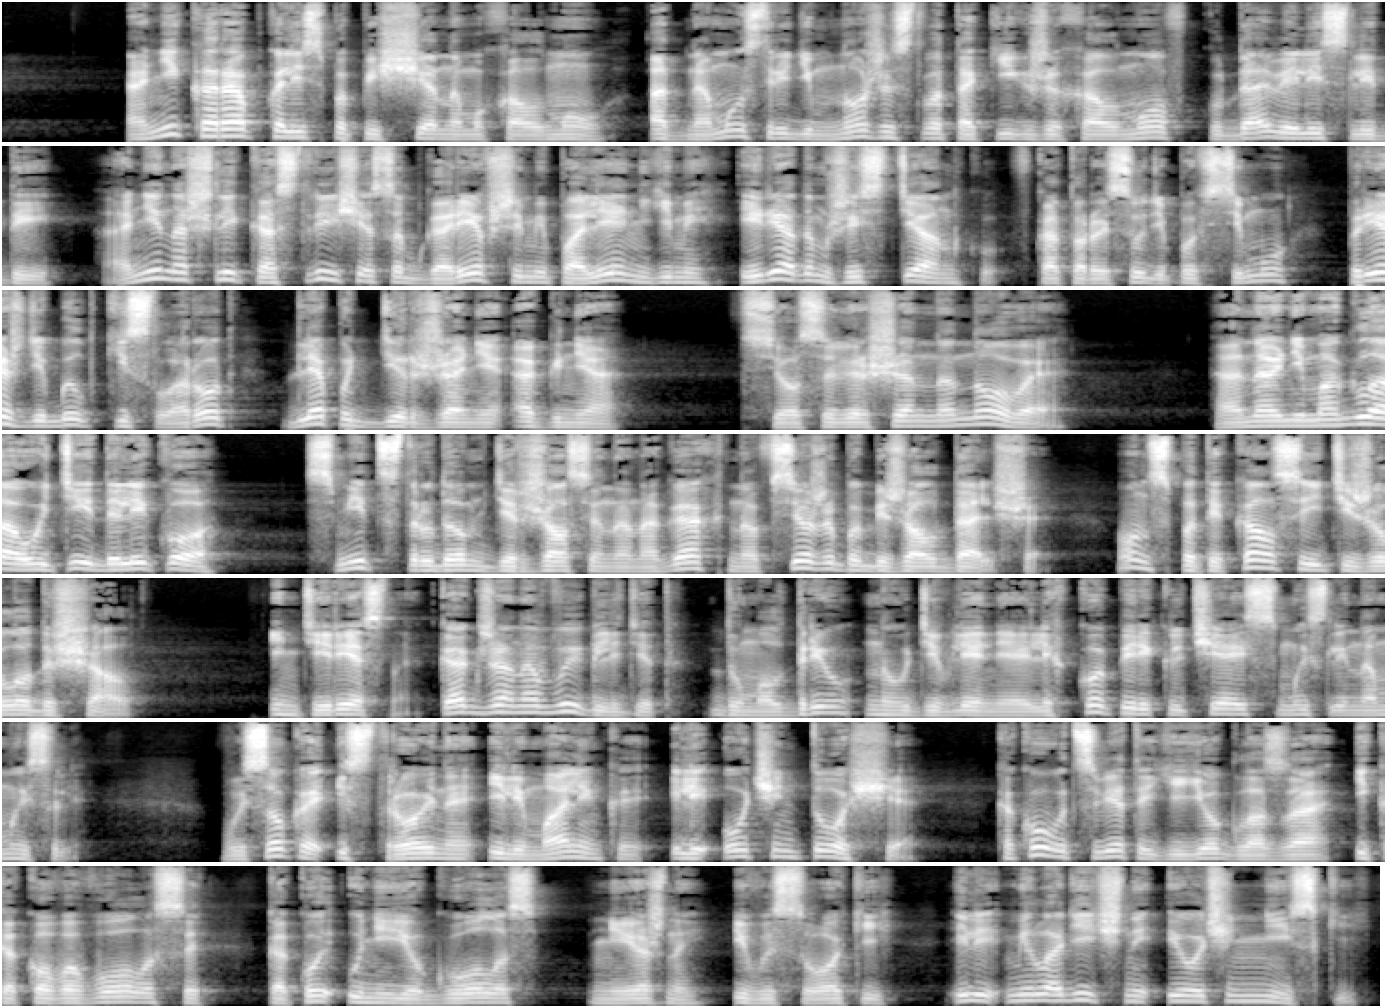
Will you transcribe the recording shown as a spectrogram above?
Они карабкались по песчаному холму, одному среди множества таких же холмов, куда вели следы. Они нашли кострище с обгоревшими поленьями и рядом жестянку, в которой, судя по всему, прежде был кислород для поддержания огня. Все совершенно новое. Она не могла уйти далеко, Смит с трудом держался на ногах, но все же побежал дальше. Он спотыкался и тяжело дышал. «Интересно, как же она выглядит?» – думал Дрю, на удивление легко переключаясь с мысли на мысль. Высокая и стройная, или маленькая, или очень тощая. Какого цвета ее глаза и какого волосы, какой у нее голос, нежный и высокий, или мелодичный и очень низкий.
